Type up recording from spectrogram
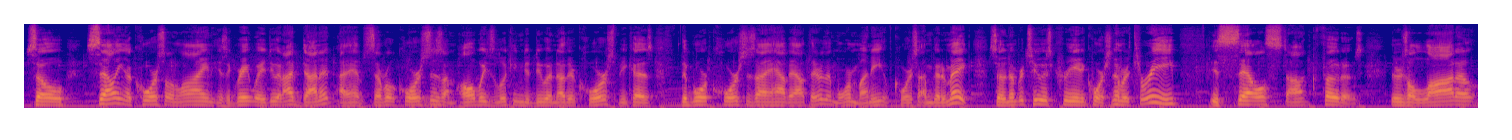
So selling a course online is a great way to do it. I've done it. I have several courses. I'm always looking to do another course because the more courses I have out there the more money of course I'm going to make. So number two is create a course. Number three is sell stock photos. There's a lot of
